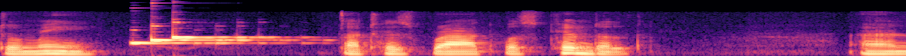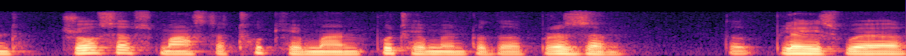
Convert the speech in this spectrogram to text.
to me, that his wrath was kindled. And Joseph's master took him and put him into the prison the place where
